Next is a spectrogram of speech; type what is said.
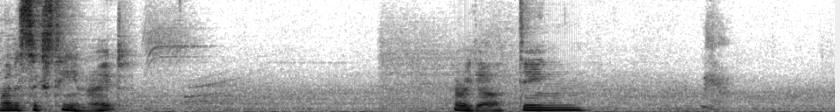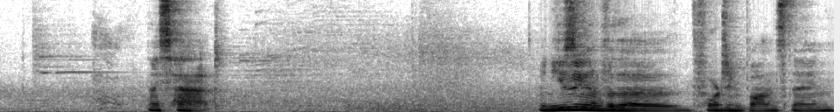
Minus 16, right? There we go. Ding. Nice hat. Been using him for the forging bonds thing.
